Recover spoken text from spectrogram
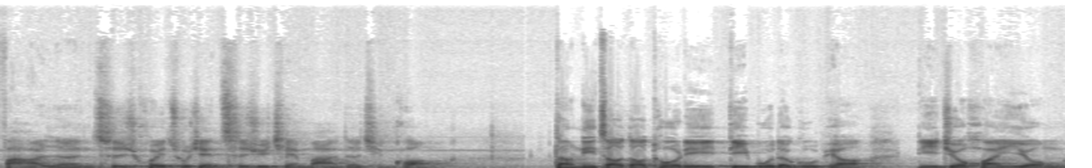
法人持会出现持续减码的情况。当你找到脱离底部的股票，你就换用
